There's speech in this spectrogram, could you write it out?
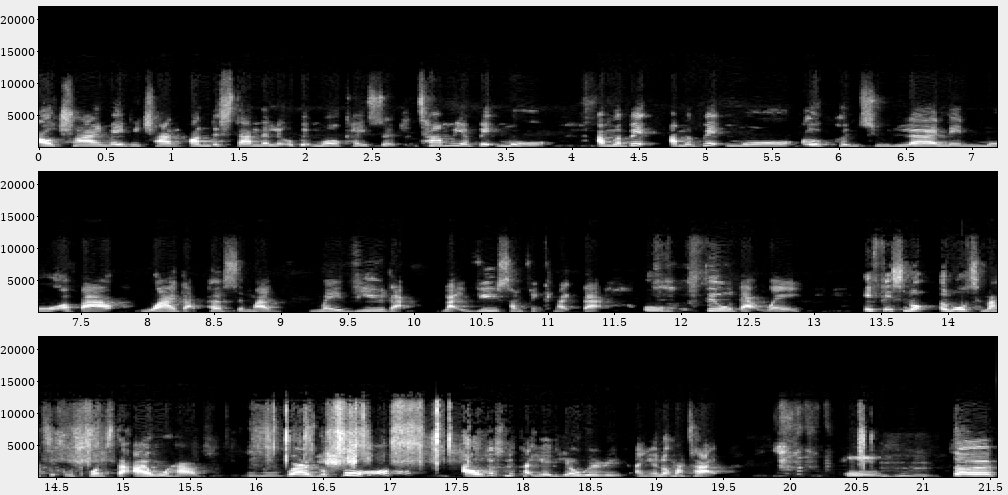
I'll try and maybe try and understand a little bit more. Okay, so tell me a bit more. I'm a bit, I'm a bit more open to learning more about why that person might may view that, like view something like that, or feel that way. If it's not an automatic response that I will have. Mhm. Whereas before, I'll just look at you, you're weary, and you're not my type. Mm. So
